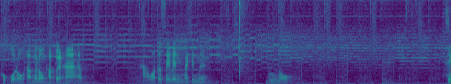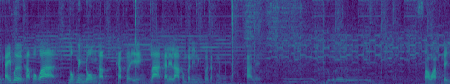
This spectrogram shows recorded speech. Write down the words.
โคโคโรครับ เมื่อลงครับเปิด 5 ครับ หาวอเตอร์เซเว่นหนึ่งใบขึ้นมือบรูโน่เทคไอเบิร์กครับ บอกว่าลบหนึ่งด้งครับ แท็บตัวเอง ลากกาเลล่าคอมพานีหนึ่งตัวจากมือครับผ่านเลยตัวเบลอเลย สวัสดี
